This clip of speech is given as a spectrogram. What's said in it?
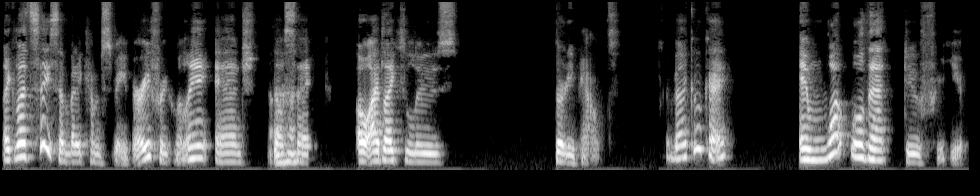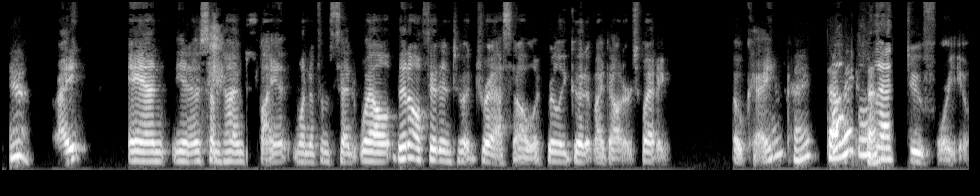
Like, let's say somebody comes to me very frequently and they'll uh-huh. say, Oh, I'd like to lose 30 pounds. I'd be like, okay. And what will that do for you? Yeah. Right. And, you know, sometimes client, one of them said, well, then I'll fit into a dress and I'll look really good at my daughter's wedding. Okay. Okay. That what makes will sense. that do for you?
